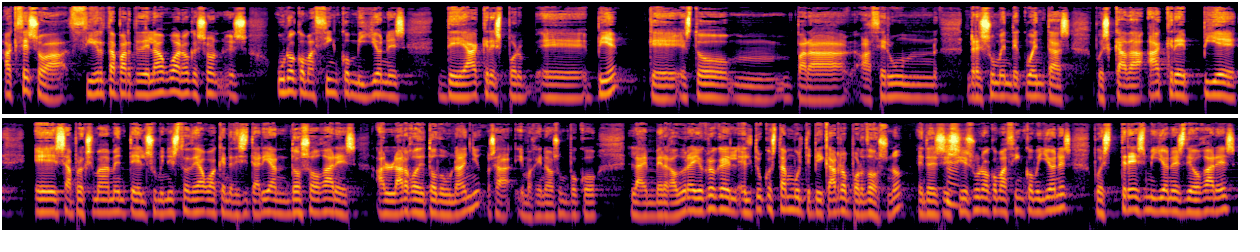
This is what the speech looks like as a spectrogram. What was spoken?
acceso a cierta parte del agua, ¿no? Que son es 1,5 millones de acres por eh, pie que esto, mm, para hacer un resumen de cuentas, pues cada acre pie es aproximadamente el suministro de agua que necesitarían dos hogares a lo largo de todo un año. O sea, imaginaos un poco la envergadura. Yo creo que el, truco está en multiplicarlo por dos, ¿no? Entonces, si, hmm. es 1,5 millones, pues 3 millones de hogares,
